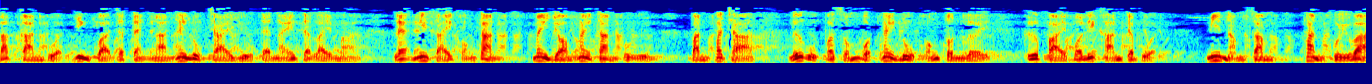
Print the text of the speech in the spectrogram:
รักการบวชยิ่งกว่าจะแต่งงานให้ลูกชายอยู่แต่ไหนแต่ไรมา และนิสัยของท่านไม่ยอมให้ท่านผู้อื่น บรรพชาหรืออุปสมบทให้ลูกของตนเลย คือฝ่ายบริขารจะบวชมิหนำซ้ำท่านคุยว่า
